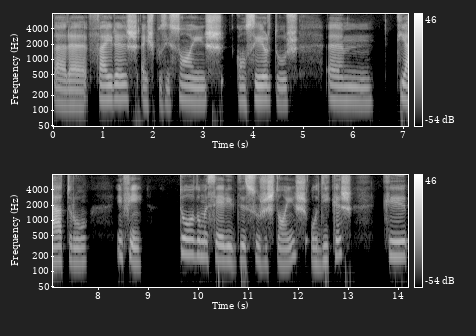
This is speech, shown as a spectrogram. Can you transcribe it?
para feiras, exposições, concertos, um, teatro, enfim, toda uma série de sugestões ou dicas que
